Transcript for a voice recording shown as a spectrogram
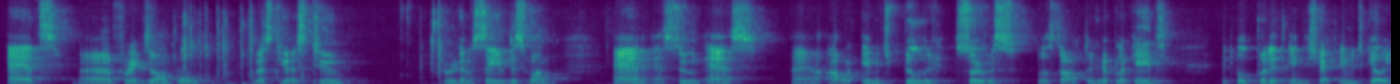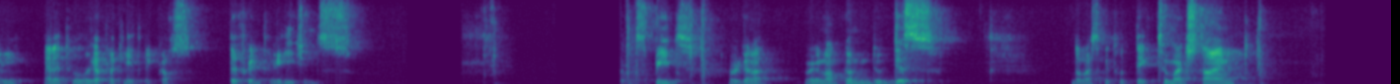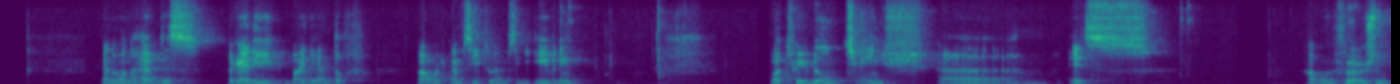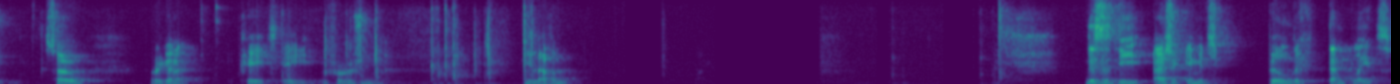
add, uh, for example, West US 2. We're going to save this one. And as soon as uh, our image builder service will start to replicate, it will put it in the shared image gallery and it will replicate across different regions speed. We're gonna we're not gonna do this. Otherwise, it would take too much time. And I want to have this ready by the end of our MC2MC evening. What we will change uh, is our version. So we're going to create a version 11. This is the Azure Image builder template,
